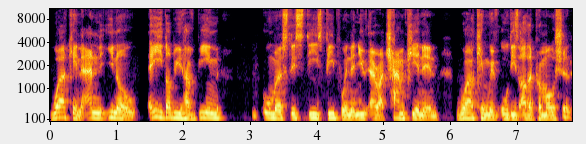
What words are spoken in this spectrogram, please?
working. And you know, AEW have been almost this these people in the new era championing working with all these other promotions.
